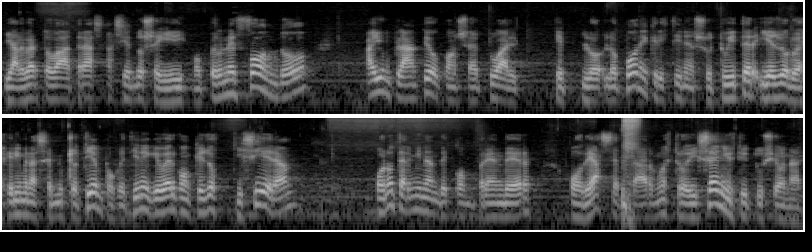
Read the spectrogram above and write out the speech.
y Alberto va atrás haciendo seguidismo. Pero en el fondo hay un planteo conceptual que lo, pone Cristina en su Twitter y ellos lo esgrimen hace mucho tiempo, que tiene que ver con que ellos quisieran o no terminan de comprender o de aceptar nuestro diseño institucional.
